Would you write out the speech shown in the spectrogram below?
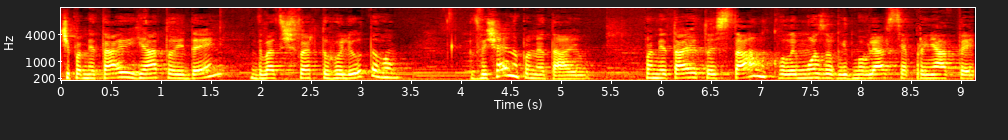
Чи пам'ятаю я той день, 24 лютого? Звичайно, пам'ятаю. Пам'ятаю той стан, коли мозок відмовлявся прийняти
